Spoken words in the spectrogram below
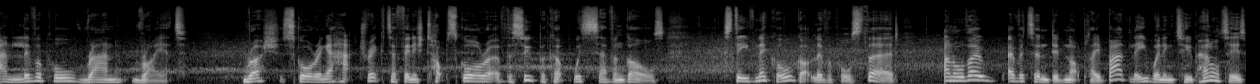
and Liverpool ran riot. Rush scoring a hat trick to finish top scorer of the Super Cup with seven goals. Steve Nicol got Liverpool's third, and although Everton did not play badly, winning two penalties,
